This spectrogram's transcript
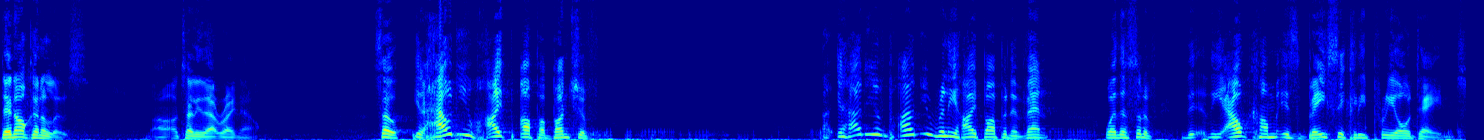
They're not going to lose. I'll tell you that right now. So, you know, how do you hype up a bunch of uh, how do you how do you really hype up an event where the sort of the, the outcome is basically preordained?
